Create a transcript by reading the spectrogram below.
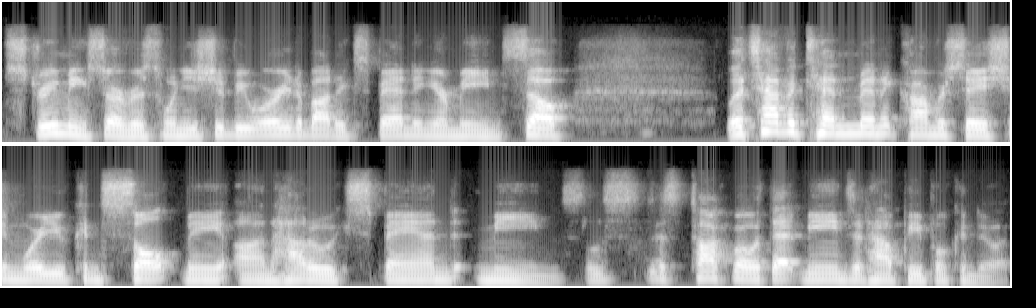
streaming service when you should be worried about expanding your means?" So let's have a 10 minute conversation where you consult me on how to expand means. Let's let's talk about what that means and how people can do it.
